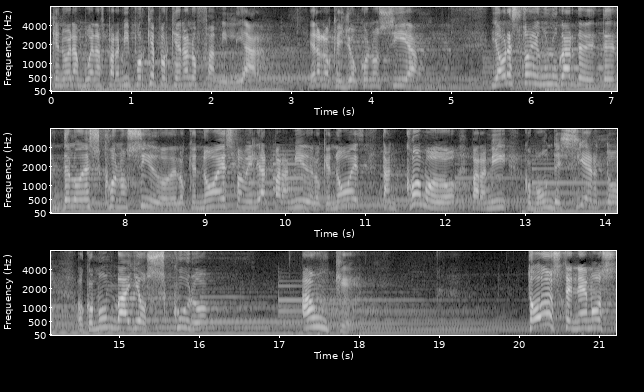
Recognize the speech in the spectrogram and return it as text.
que no eran buenas para mí. ¿Por qué? Porque era lo familiar era lo que yo conocía. Y ahora estoy en un lugar de, lo desconocido, de lo que no es familiar para mí, de lo que no es tan cómodo para mí como un desierto o como un valle oscuro, aunque todos tenemos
